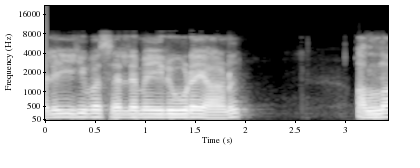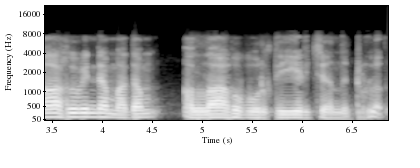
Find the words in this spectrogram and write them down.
അലൈഹി വസല്ലമയിലൂടെയാണ് അള്ളാഹുവിന്റെ മതം അള്ളാഹു പൂർത്തീകരിച്ചു തന്നിട്ടുള്ളത്.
